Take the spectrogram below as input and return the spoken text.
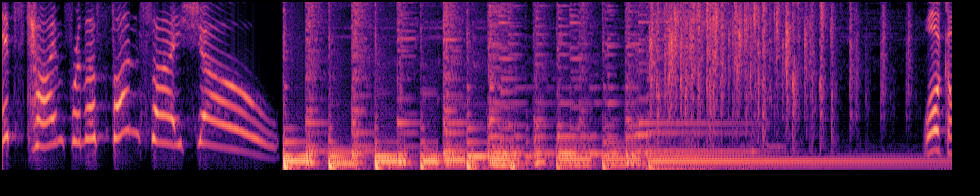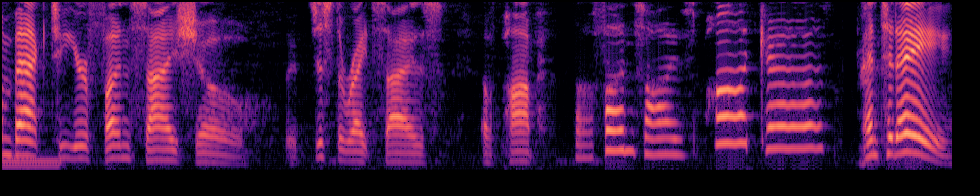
It's time for the Fun Size Show! Welcome back to your Fun Size Show. Just the right size of pop. The Fun Size Podcast. And today,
